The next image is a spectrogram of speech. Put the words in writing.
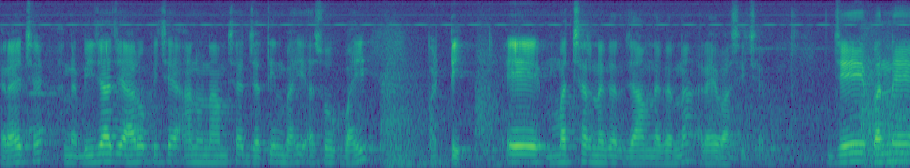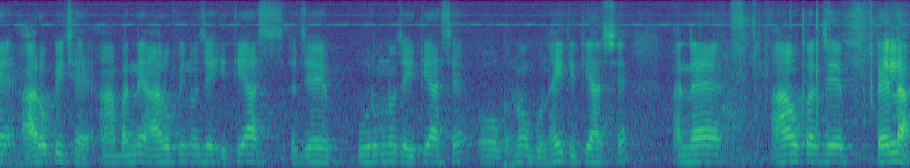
રહે છે અને બીજા જે આરોપી છે, આનું નામ છે જતીનભાઈ અશોકભાઈ ભટ્ટી. એ મચ્છરનગર જામનગરના રહેવાસી છે. જે બંને આરોપી છે, આ બંને આરોપીનો જે ઇતિહાસ, જે પૂર્વનો જે ઇતિહાસ છે એ ઘણો ગુનાહિત ઇતિહાસ છે અને આ ઉપર જે પહેલાં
